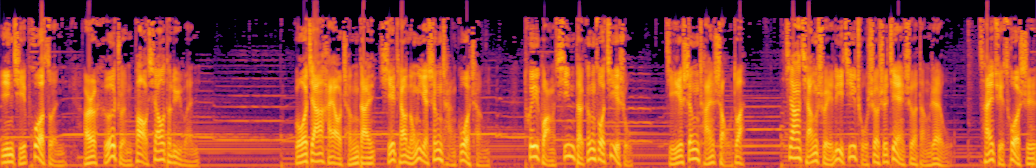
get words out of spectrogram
因其破损而核准报销的律文。国家还要承担协调农业生产过程、推广新的耕作技术及生产手段、加强水利基础设施建设等任务，采取措施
